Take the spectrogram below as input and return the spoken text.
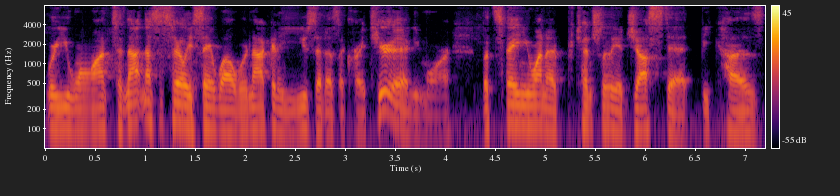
where you want to not necessarily say, well, we're not going to use it as a criteria anymore, but saying you want to potentially adjust it because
